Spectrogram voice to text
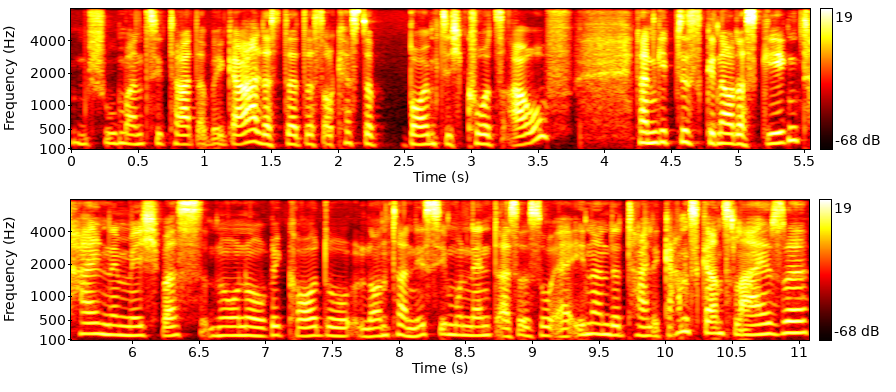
ein Schumann-Zitat, aber egal, das, das Orchester bäumt sich kurz auf. Dann gibt es genau das Gegenteil, nämlich was Nono Ricordo Lontanissimo nennt, also so erinnernde Teile, ganz, ganz leise.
